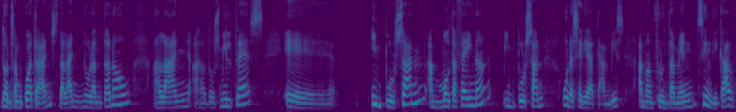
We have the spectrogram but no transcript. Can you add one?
doncs, en quatre anys, de l'any 99 a l'any 2003, eh, impulsant, amb molta feina, impulsant una sèrie de canvis, amb enfrontament sindical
